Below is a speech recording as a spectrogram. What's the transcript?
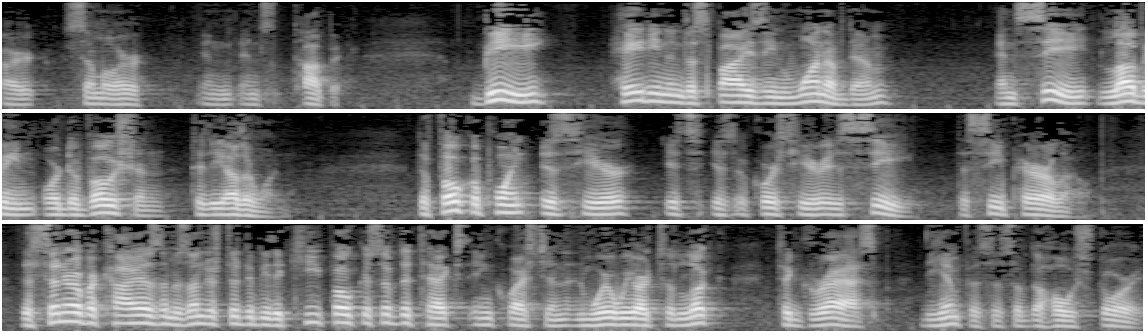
are similar in, in topic. B, hating and despising one of them. And C, loving or devotion to the other one. The focal point is here, is, is of course here, is C, the C parallel. The center of chiasm is understood to be the key focus of the text in question and where we are to look to grasp the emphasis of the whole story.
